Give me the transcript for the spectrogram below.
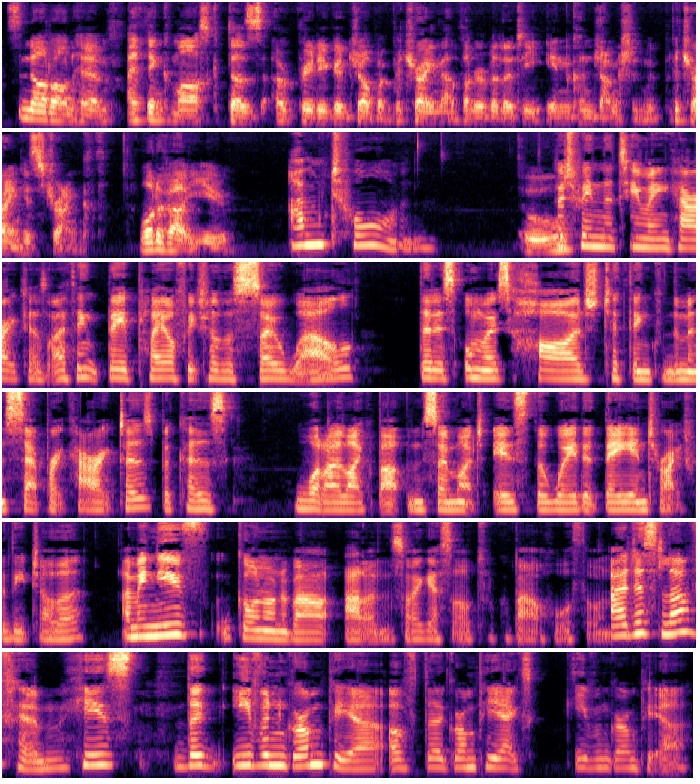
it's not on him. I think Marske does a pretty good job at portraying that vulnerability in conjunction with portraying his strength. What about you? I'm torn Ooh. between the two main characters. I think they play off each other so well that it's almost hard to think of them as separate characters because what I like about them so much is the way that they interact with each other. I mean, you've gone on about Alan, so I guess I'll talk about Hawthorne. I just love him. He's the even grumpier of the grumpy ex even grumpier.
